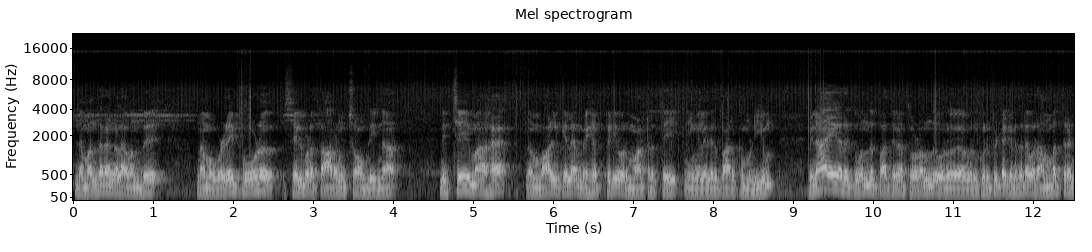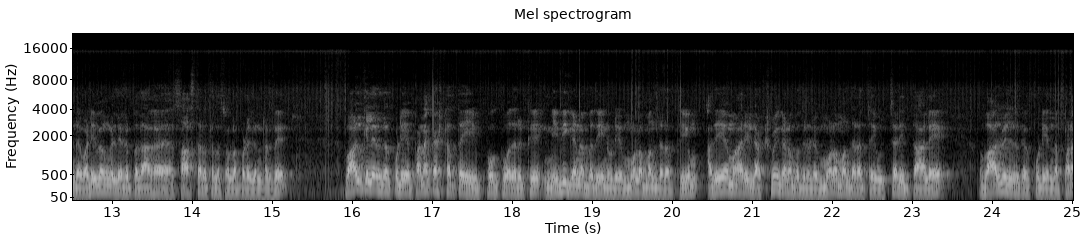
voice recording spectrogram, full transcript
இந்த மந்திரங்களை வந்து நம்ம உழைப்போடு செயல்படுத்த ஆரம்பித்தோம் அப்படின்னா நிச்சயமாக நம் வாழ்க்கையில் மிகப்பெரிய ஒரு மாற்றத்தை நீங்கள் எதிர்பார்க்க முடியும். விநாயகருக்கு வந்து பார்த்திங்கன்னா தொடர்ந்து ஒரு ஒரு குறிப்பிட்ட கிட்டத்தட்ட ஒரு 52 வடிவங்கள் இருப்பதாக சாஸ்திரத்தில் சொல்லப்படுகின்றது. வாழ்க்கையில் இருக்கக்கூடிய பண கஷ்டத்தை போக்குவதற்கு நிதி கணபதியினுடைய மூல மந்திரத்தையும் அதே மாதிரி லக்ஷ்மி கணபதியினுடைய மூலமந்திரத்தை உச்சரித்தாலே வாழ்வில் இருக்கக்கூடிய இந்த பண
